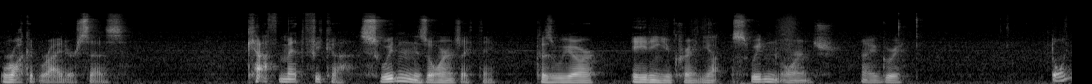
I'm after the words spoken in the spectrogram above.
Rocket Rider says Kaf Metfika Sweden is orange I think because we are aiding Ukraine. Yeah Sweden orange. I agree. Doink.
